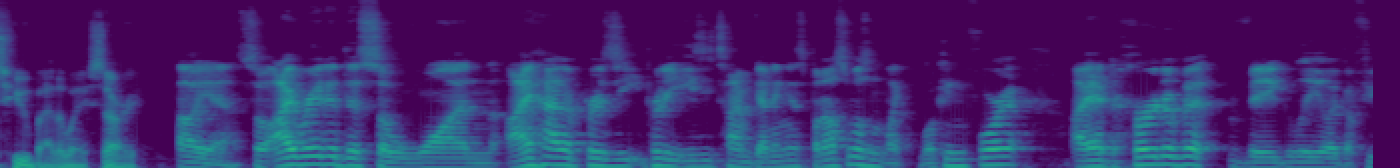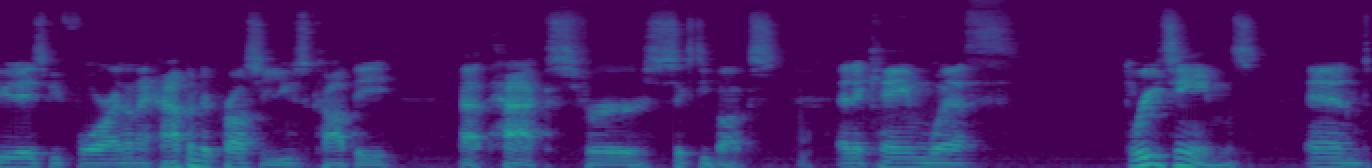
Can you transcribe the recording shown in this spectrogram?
two, by the way. Sorry. Oh yeah. So I rated this a one. I had a pretty pretty easy time getting this, but I also wasn't like looking for it. I had heard of it vaguely like a few days before, and then I happened across a used copy at PAX for sixty bucks, and it came with three teams and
